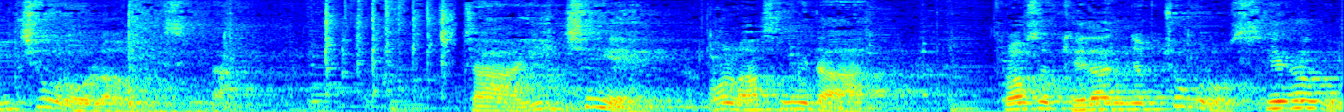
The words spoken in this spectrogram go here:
2층으로 올라가 보겠습니다. 자, 2층에 올라왔습니다. 들어와서 계단 옆쪽으로 세 가구,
